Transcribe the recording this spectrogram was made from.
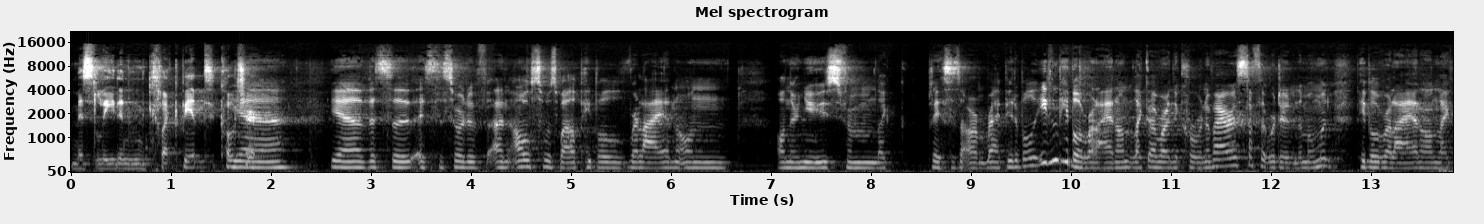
misleading clickbait culture. Yeah, yeah, that's the it's the sort of and also as well people relying on on their news from like places that aren't reputable. Even people relying on like around the coronavirus stuff that we're doing at the moment. People relying on like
